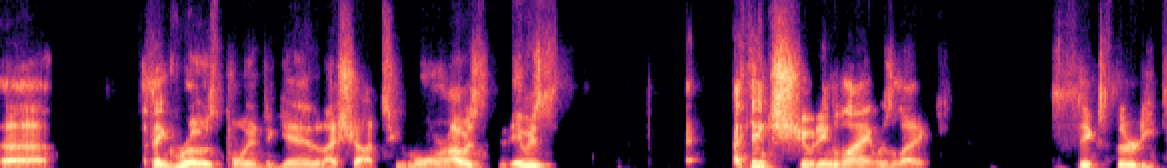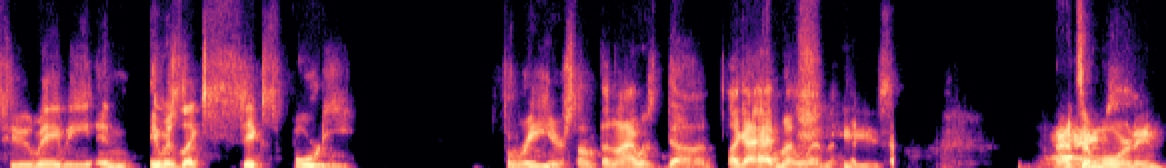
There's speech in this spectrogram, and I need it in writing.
uh, I think Rose pointed again, and I shot two more. I was, it was, I think shooting light was like 632 maybe, and it was like 643 or something. I was done. Like I had my limit. Jeez. That's a morning.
